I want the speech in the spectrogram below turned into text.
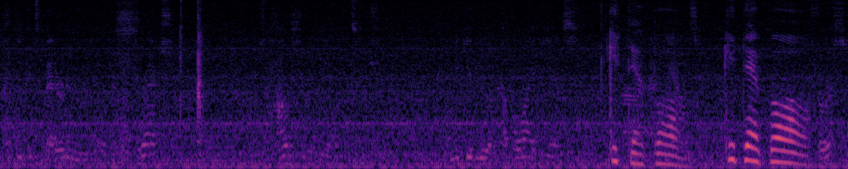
I think it's better to move in a different direction. So how should we deal with this issue? Let me give you a couple ideas. Get uh, that at ball. Get that ball. First,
